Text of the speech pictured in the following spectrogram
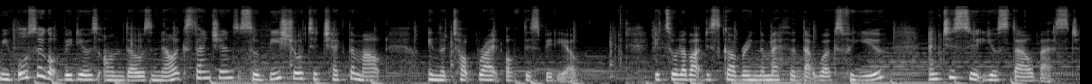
We've also got videos on those nail extensions, so be sure to check them out in the top right of this video. It's all about discovering the method that works for you and to suit your style best.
